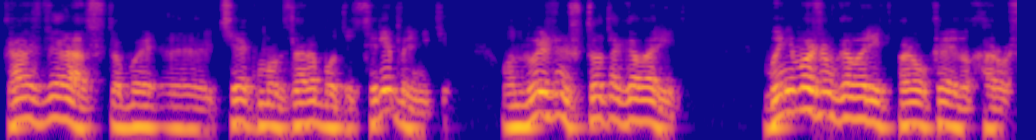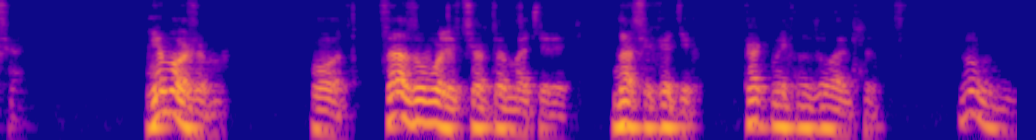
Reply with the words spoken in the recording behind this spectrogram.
Каждый раз, чтобы э, человек мог заработать серебряники, он вынужден что-то говорить. Мы не можем говорить про Украину хорошее. Не можем. Вот. Сразу уволить чертовой матери. Наших этих, как мы их называем сейчас? Ну,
